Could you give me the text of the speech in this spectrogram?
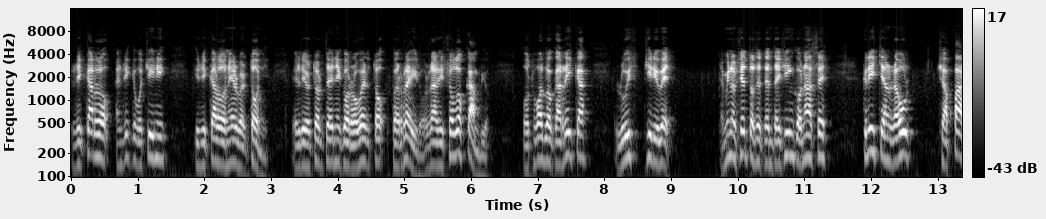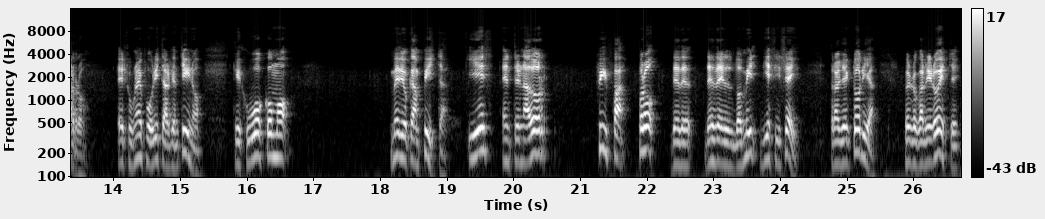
Ricardo Enrique Bocini y Ricardo Daniel Bertoni. El director técnico Roberto Ferreiro realizó dos cambios. Osvaldo Carrica, Luis Chiribet. En 1975 nace Cristian Raúl Chaparro. Es un futbolista argentino que jugó como mediocampista y es entrenador FIFA Pro desde, desde el 2016. Trayectoria, Ferrocarril Oeste,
